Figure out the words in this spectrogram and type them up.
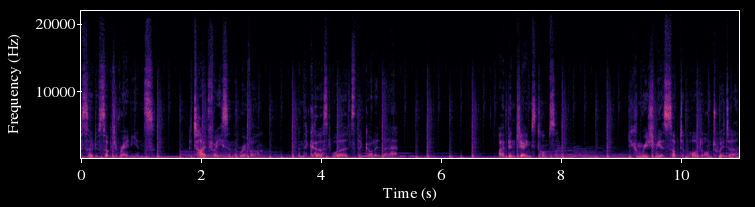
Episode of Subterraneans, a typeface in the river, and the cursed words that got it there. I've been James Thompson. You can reach me at Subtopod on Twitter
